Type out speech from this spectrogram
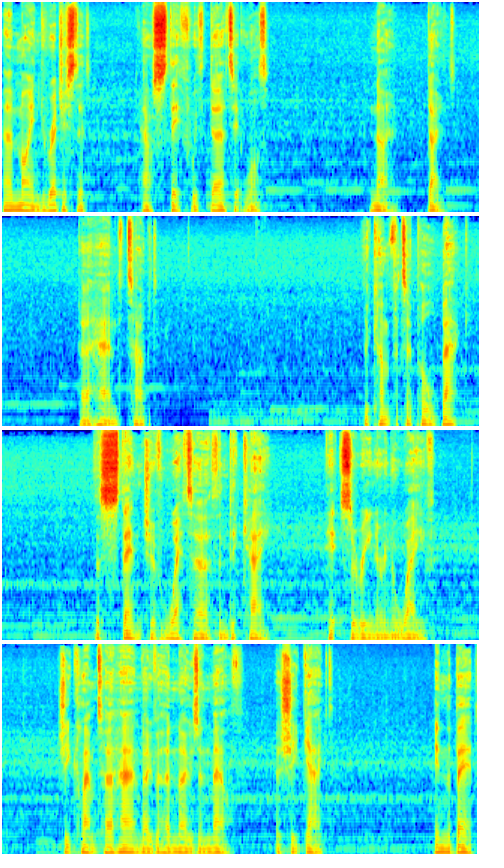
Her mind registered how stiff with dirt it was. No, don't. Her hand tugged. The comforter pulled back. The stench of wet earth and decay hit Serena in a wave. She clamped her hand over her nose and mouth as she gagged. In the bed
